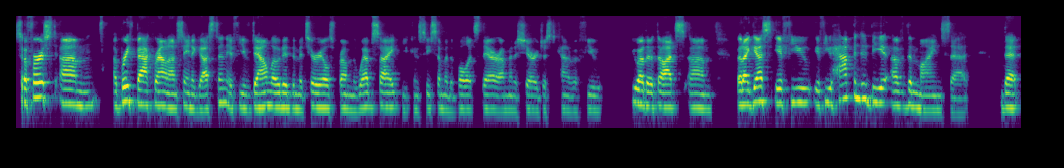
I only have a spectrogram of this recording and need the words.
So first, um, a brief background on St. Augustine. If you've downloaded the materials from the website, you can see some of the bullets there. I'm going to share just kind of a few few other thoughts. Um, but I guess if you if you happen to be of the mindset that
